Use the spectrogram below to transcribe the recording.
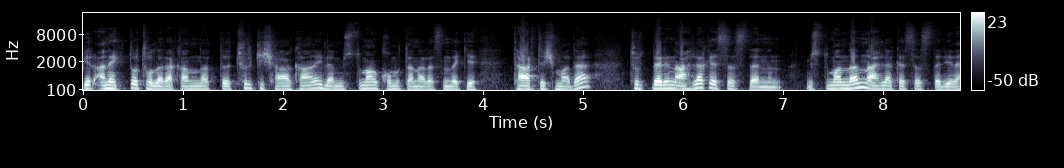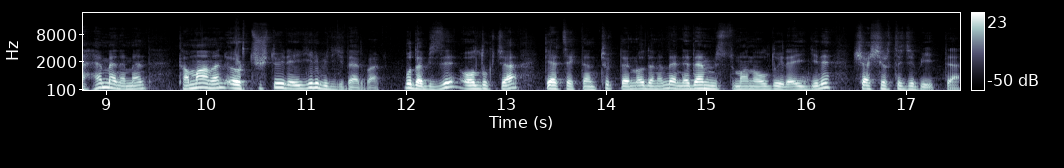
bir anekdot olarak anlattığı Türk İş Hakanı ile Müslüman komutan arasındaki tartışmada Türklerin ahlak esaslarının Müslümanların ahlak esaslarıyla hemen hemen tamamen örtüştüğüyle ilgili bilgiler var. Bu da bizi oldukça gerçekten Türklerin o dönemde neden Müslüman olduğu ile ilgili şaşırtıcı bir iddia.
